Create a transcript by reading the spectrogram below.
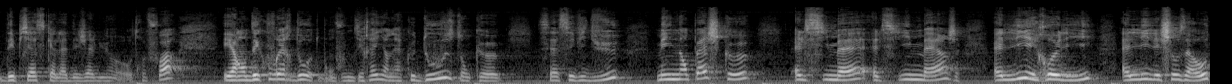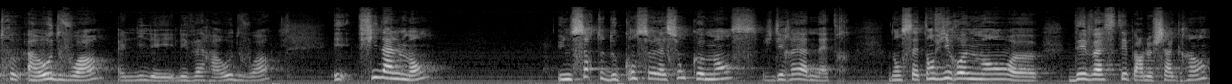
des pièces qu'elle a déjà lues autrefois et à en découvrir d'autres. Bon, vous me direz, il n'y en a que 12, donc euh, c'est assez vite vu, mais il n'empêche qu'elle s'y met, elle s'y immerge, elle lit et relit, elle lit les choses à, haute voix, elle lit les, les vers à haute voix, et finalement, une sorte de consolation commence, je dirais, à naître. Dans cet environnement euh, dévasté par le chagrin,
